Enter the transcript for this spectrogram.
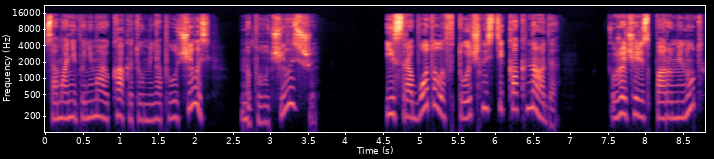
Сама не понимаю, как это у меня получилось, но получилось же. И сработало в точности как надо. Уже через пару минут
